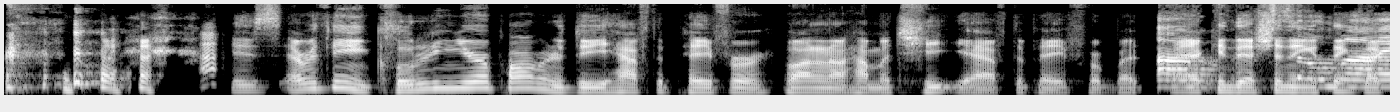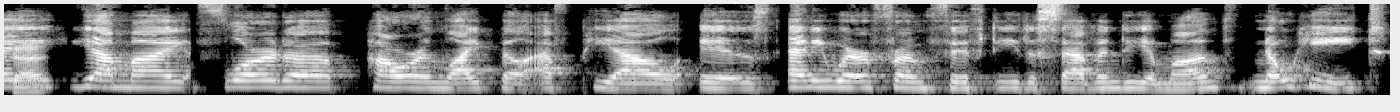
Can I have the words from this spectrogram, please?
Is everything included in your apartment or do you have to pay for, well, I don't know how much heat you have to pay for, but air Um, conditioning so and things my, like that? Yeah, my Florida power and light bill FPL is anywhere from 50 to 70 a month. No heat,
